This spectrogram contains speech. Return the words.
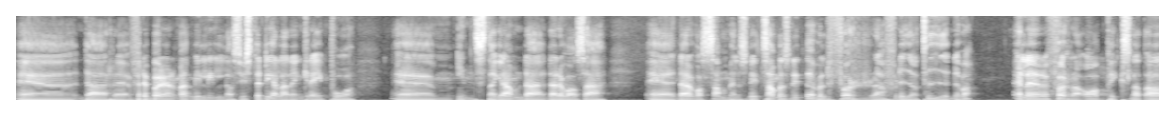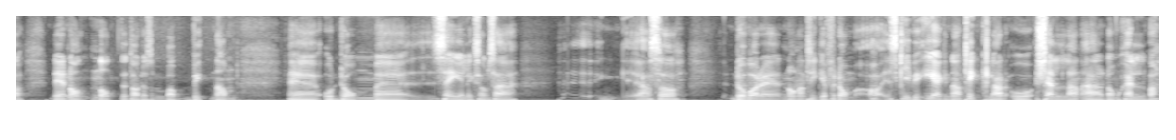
Eh, där, för det började med att min lilla syster delade en grej på eh, Instagram där, där det var så här, eh, där det var Samhällsnytt. Samhällsnytt är väl förra Fria Tider va? Eller förra Avpixlat, ja. Det är någon, något utav det som bara bytt namn. Eh, och de eh, säger liksom så här, eh, alltså då var det någon artikel, för de skriver egna artiklar och källan är de själva.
